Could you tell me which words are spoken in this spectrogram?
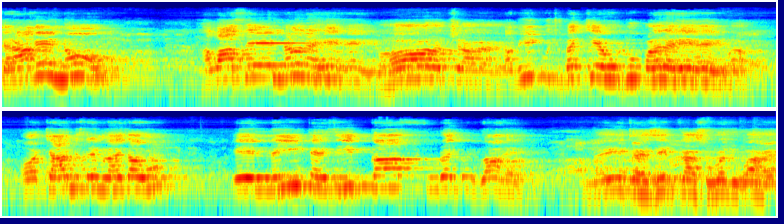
चरागे नौ हवा से लड़ रहे हैं। बहुत अच्छा है। अभी कुछ बच्चे उर्दू पढ़ रहे हैं। और चार मिसरे मुलायदा हूँ ये नई तहजीब का सूरज उगा है। नई तहजीब का सूरज उगा है।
